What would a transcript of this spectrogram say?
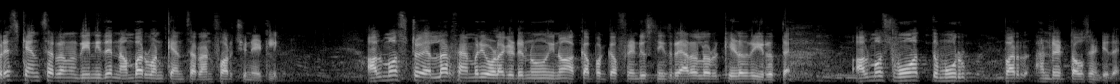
ಬ್ರೆಸ್ಟ್ ಕ್ಯಾನ್ಸರ್ ಅನ್ನೋದೇನಿದೆ number one cancer unfortunately almost ಎಲ್ಲರ ಫ್ಯಾಮಿಲಿ ಒಳಗಡೆನೂ ಏನೋ ಅಕ್ಕಪಕ್ಕ ಫ್ರೆಂಡು ಸ್ನೇಹಿತರು ಯಾರಲ್ಲರೂ ಕೇಳಿದ್ರೆ ಇರುತ್ತೆ. ಆಲ್ಮೋಸ್ಟ್ ಮೂವತ್ತ್ ಮೂರು ಪರ್ ಹಂಡ್ರೆಡ್ ತೌಸಂಡ್ ಇದೆ.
